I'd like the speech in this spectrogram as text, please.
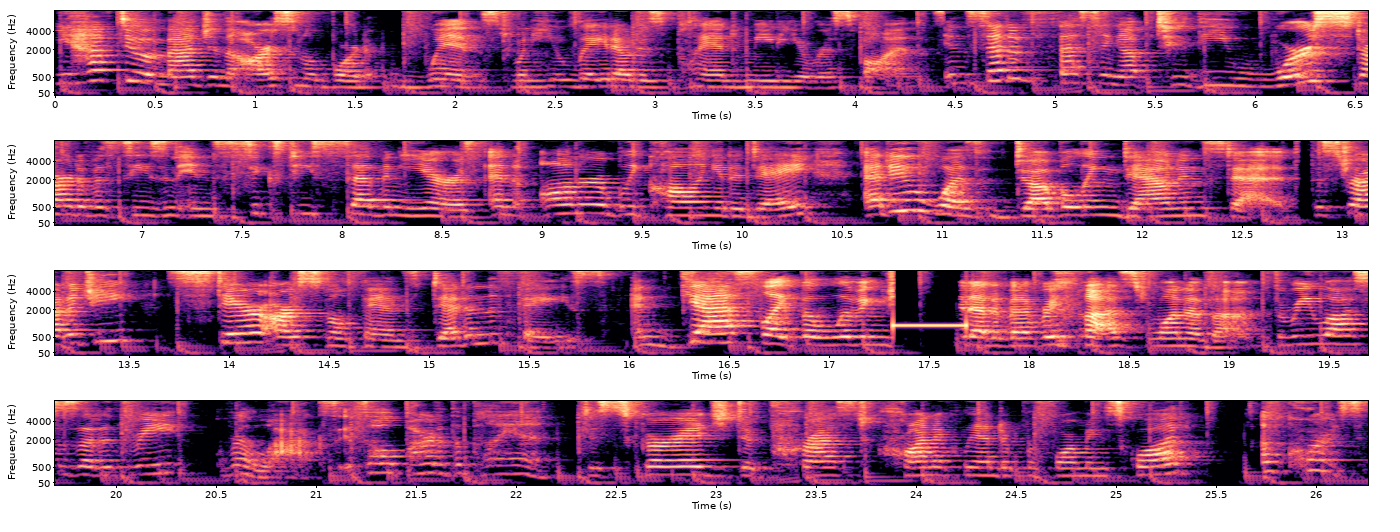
You have to imagine the Arsenal board winced when he laid out his planned media response. Instead of fessing up to the worst start of a season in 67 years and honorably calling it a day, Edu was doubling down instead. The strategy strategy, stare Arsenal fans dead in the face and gaslight the living out of every last one of them. Three losses out of three? Relax, it's all part of the plan. Discouraged, depressed, chronically underperforming squad? Of course,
